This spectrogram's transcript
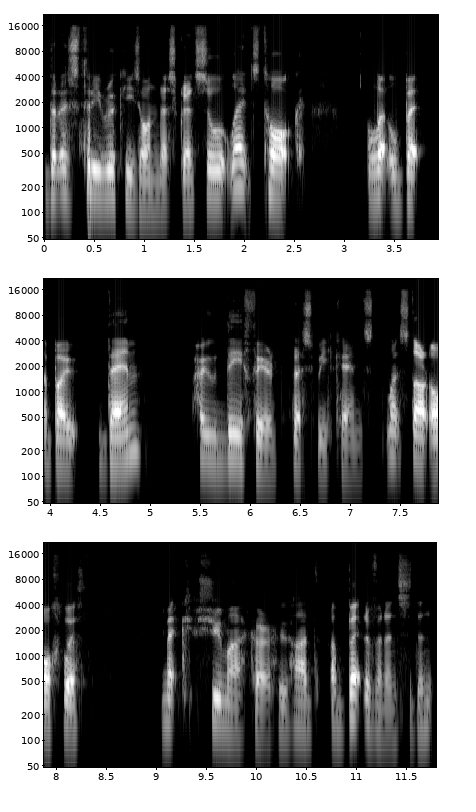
there is three rookies on this grid, so let's talk a little bit about them, how they fared this weekend. Let's start off with Mick Schumacher, who had a bit of an incident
